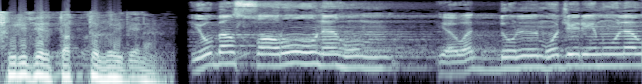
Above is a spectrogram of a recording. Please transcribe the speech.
সুরিদের তত্ত্ব লইবে না يبصرونهم يود المجرم لو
